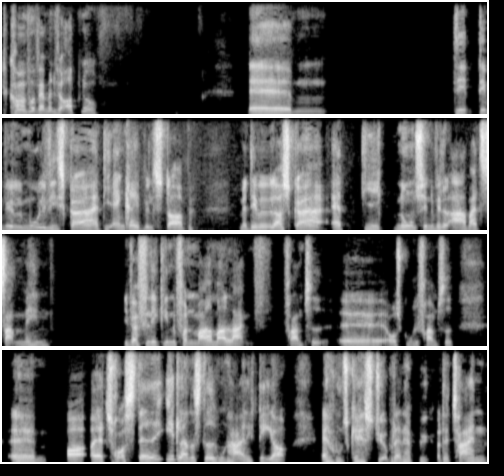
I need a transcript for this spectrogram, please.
det kommer på, hvad man vil opnå. Øhm, det, det vil muligvis gøre, at de angreb vil stoppe, men det vil også gøre, at de ikke nogensinde vil arbejde sammen med hende. I hvert fald ikke inden for en meget, meget lang fremtid, øh, overskuelig fremtid. Øh, og, og jeg tror stadig et eller andet sted, hun har en idé om, at hun skal have styr på den her by, og det tager hende,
